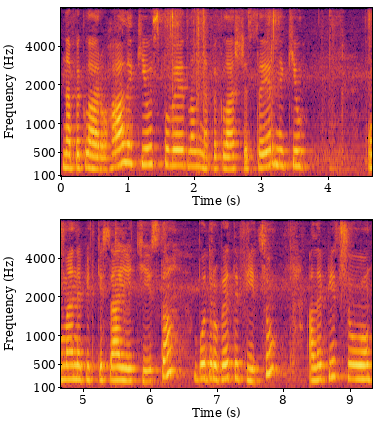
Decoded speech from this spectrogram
Напекла рогаликів з повидлом, напекла ще сирників. У мене підкисає тісто. Буду робити піцу, але піцу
